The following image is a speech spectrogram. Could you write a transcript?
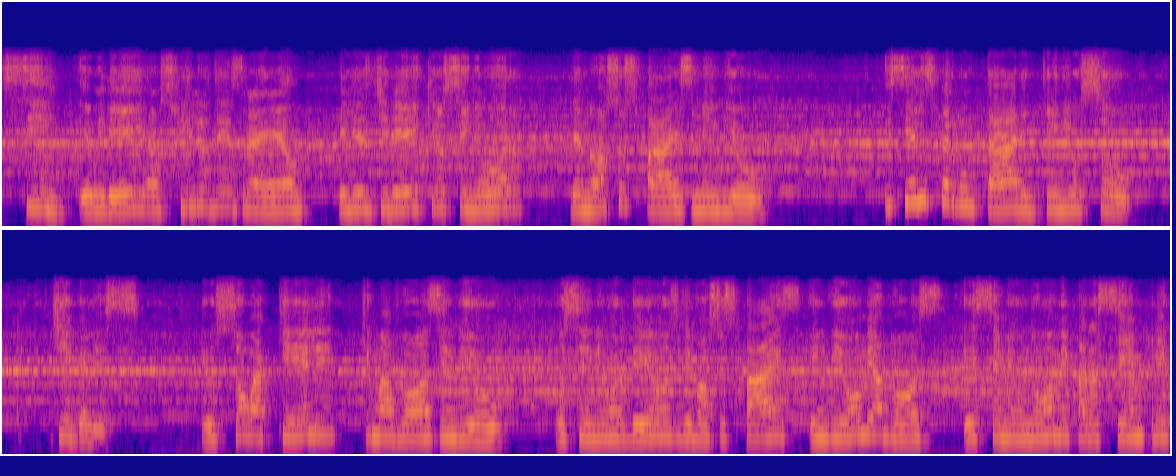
Sim, eu irei aos filhos de Israel e lhes direi que o Senhor de nossos pais me enviou. E se eles perguntarem quem eu sou, diga-lhes: Eu sou aquele que uma voz enviou. O Senhor Deus de vossos pais enviou-me a vós. Esse é meu nome para sempre,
